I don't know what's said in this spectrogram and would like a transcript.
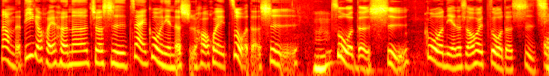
那我们的第一个回合呢，就是在过年的时候会做的事，嗯，做的事。过年的时候会做的事情，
